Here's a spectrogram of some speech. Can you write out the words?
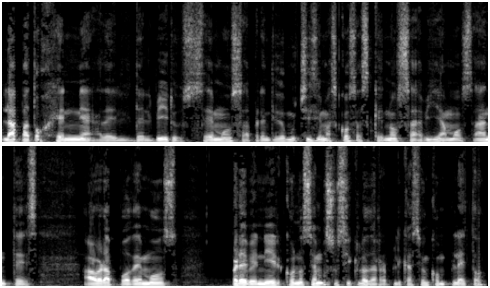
la patogenia del, del virus. Hemos aprendido muchísimas cosas que no sabíamos antes. Ahora podemos prevenir, conocemos su ciclo de replicación completo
